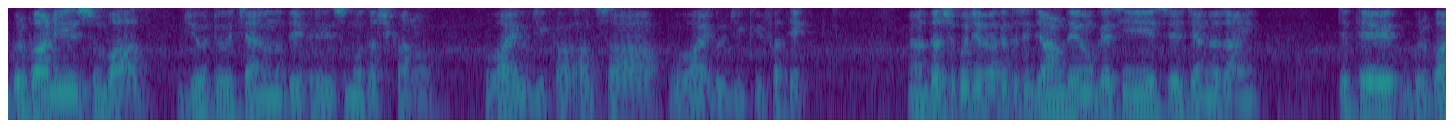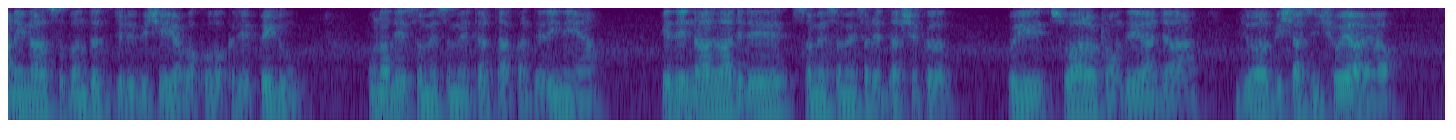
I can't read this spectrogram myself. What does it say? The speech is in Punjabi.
ਗੁਰਬਾਣੀ ਸੰਵਾਦ YouTube ਚੈਨਲ ਨੂੰ ਦੇਖ ਰਹੇ ਸਮੂਹ ਦਰਸ਼ਕਾਂ ਨੂੰ ਵਾਹਿਗੁਰੂ ਜੀ ਕਾ ਖਾਲਸਾ, ਵਾਹਿਗੁਰੂ ਜੀ ਕੀ ਫਤਿਹ। ਦਰਸ਼ਕੋ, ਜਿਵੇਂ ਕਿ ਤੁਸੀਂ ਜਾਣਦੇ ਹੋ ਕਿ ਅਸੀਂ ਇਸ ਚੈਨਲ ਰਾਹੀਂ ਜਿੱਥੇ ਗੁਰਬਾਣੀ ਨਾਲ ਸੰਬੰਧਿਤ ਜਿਹੜੇ ਵਿਸ਼ੇ ਆ ਵੱਖੋ ਵੱਖਰੇ ਪਹਿਲੂ, ਉਹਨਾਂ ਦੀ ਸਮੇਂ-ਸਮੇਂ ਚਰਚਾ ਕਰਦੇ ਰਹਿੰਦੇ ਆ ਇਹਦੇ ਨਾਲ ਨਾਲ ਜਿਹੜੇ ਸਮੇਂ-ਸਮੇਂ ਸਾਡੇ ਦਰਸ਼ਕ ਕੋਈ ਸਵਾਲ ਉਠਾਉਂਦੇ ਆ ਜਾਂ ਜੋ ਵਿਸ਼ਾ ਸੀ ਛੋਇਆ ਆ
